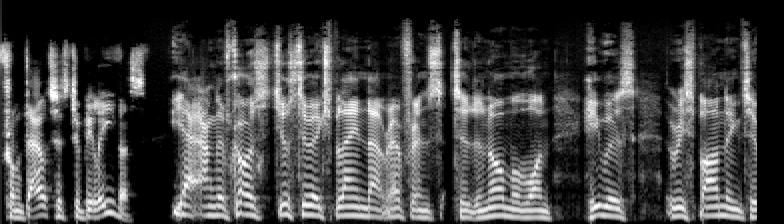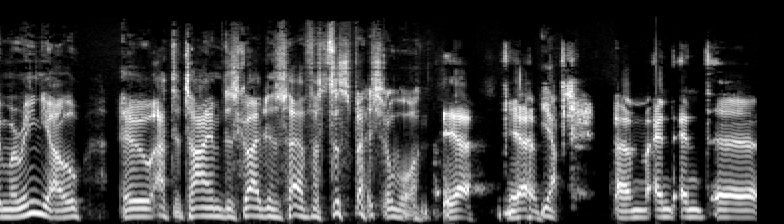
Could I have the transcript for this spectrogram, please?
from doubters to believers. Yeah, and of course, just to explain that reference to the normal one, he was responding to Mourinho, who at the time described himself as the special one. Yeah, yeah, yeah. Um, and and uh,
